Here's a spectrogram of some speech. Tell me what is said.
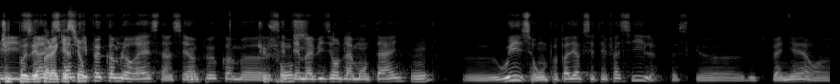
Tu te c'est- posais c'est pas un- la C'est question un petit peu comme le reste. hein. C'est Mm. un peu comme euh, c'était ma vision de la montagne. Mm. Euh, oui, c'est- on peut pas dire que c'était facile parce que de toute manière, euh,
